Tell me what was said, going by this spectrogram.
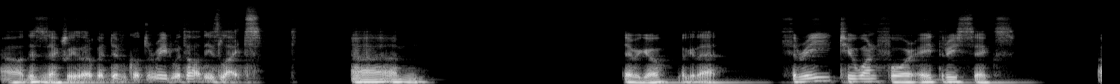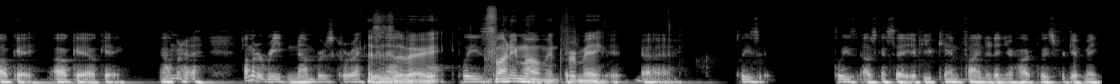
Oh, this is actually a little bit difficult to read with all these lights. Um, there we go. Look at that. Three two one four eight three six. Okay, okay, okay. I'm gonna I'm gonna read numbers correctly. This is now, a very people. please funny um, moment for me. Uh, please, please. I was gonna say if you can find it in your heart, please forgive me.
